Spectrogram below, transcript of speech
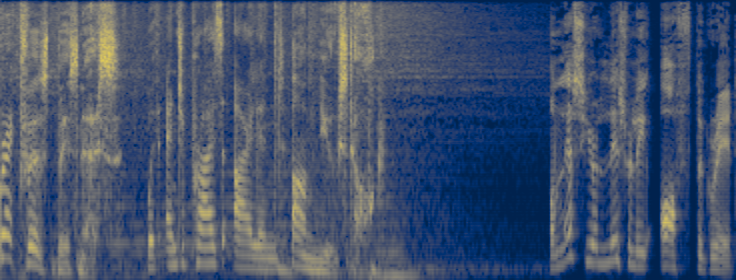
Breakfast Business with Enterprise Ireland. on Newstalk. Unless you're literally off the grid,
